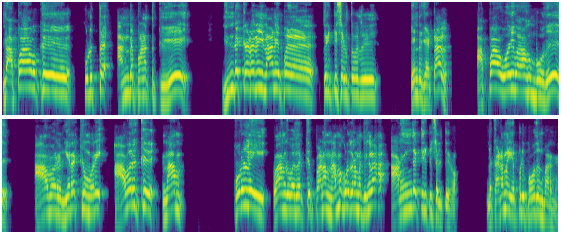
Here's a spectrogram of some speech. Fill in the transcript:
இந்த அப்பாவுக்கு கொடுத்த அந்த பணத்துக்கு இந்த கடனை நான் எப்ப திருப்பி செலுத்துவது என்று கேட்டால் அப்பா ஓய்வாகும் போது அவர் இறக்கும் வரை அவருக்கு நாம் பொருளை வாங்குவதற்கு பணம் நம்ம கொடுக்குறோம் பார்த்தீங்களா அங்க திருப்பி செலுத்திடுறோம். இந்த கடமை எப்படி போகுதுன்னு பாருங்க.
